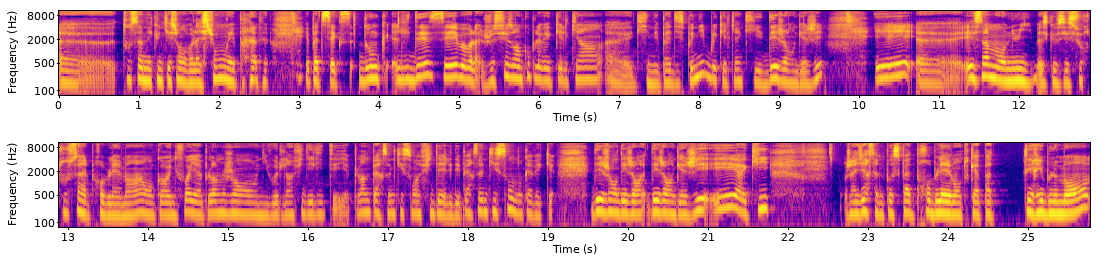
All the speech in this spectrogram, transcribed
Euh, tout ça n'est qu'une question de relation et pas de, de sexe. Donc l'idée c'est, ben voilà, je suis en couple avec quelqu'un euh, qui n'est pas disponible, quelqu'un qui est déjà engagé. Et, euh, ça m'ennuie, parce que c'est surtout ça le problème. Hein. Encore une fois, il y a plein de gens au niveau de l'infidélité, il y a plein de personnes qui sont infidèles et des personnes qui sont donc avec des gens déjà, déjà engagés et qui j'allais dire ça ne pose pas de problème, en tout cas pas terriblement.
